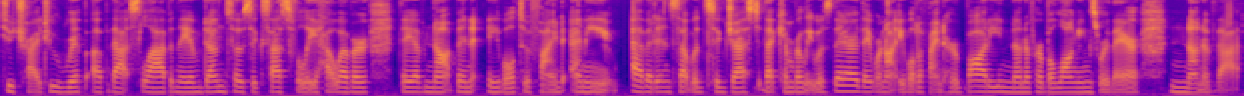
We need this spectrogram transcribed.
to try to rip up that slab, and they have done so successfully. However, they have not been able to find any evidence that would suggest that Kimberly was there. They were not able to find her body, none of her belongings were there, none of that.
